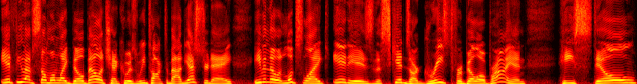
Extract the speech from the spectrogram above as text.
if you have someone like Bill Belichick, who, as we talked about yesterday, even though it looks like it is the skids are greased for Bill O'Brien, he's still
